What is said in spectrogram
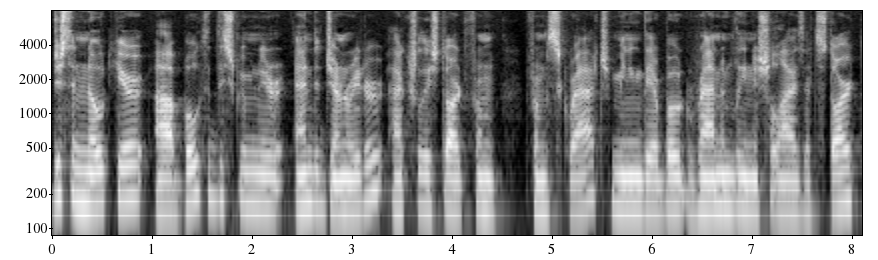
Just a note here, uh, both the discriminator and the generator actually start from, from scratch, meaning they're both randomly initialized at start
